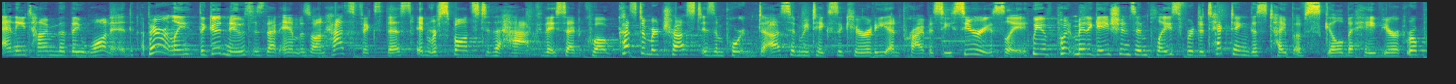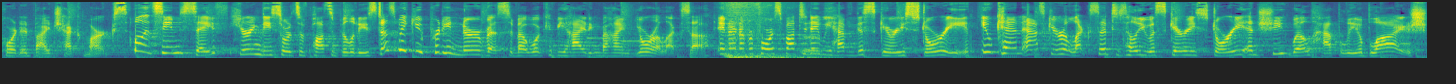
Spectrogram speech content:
anytime that they wanted. Apparently, the good news is that Amazon has fixed this. In response to the hack, they said, quote, customer trust is important to us and we take security and privacy seriously. We have put mitigations in place for detecting this type of skill behavior reported by Checkmarx. While it seems safe, hearing these sorts of possibilities does make you pretty nervous about what could be hiding behind your Alexa. In our number 4 spot today we have this scary story. You can ask your Alexa to tell you a scary story and she will happily oblige.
